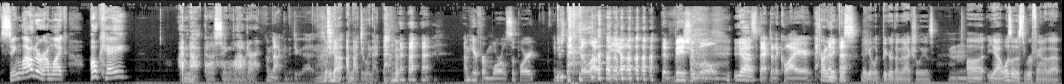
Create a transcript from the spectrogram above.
sing louder." I'm like, "Okay." I'm not gonna sing louder. I'm not going to do that. yeah, I'm not doing that. I'm here for moral support and just to fill out the uh, the visual yeah aspect of the choir. trying to make this make it look bigger than it actually is Mhm. uh yeah I wasn't a super fan of that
